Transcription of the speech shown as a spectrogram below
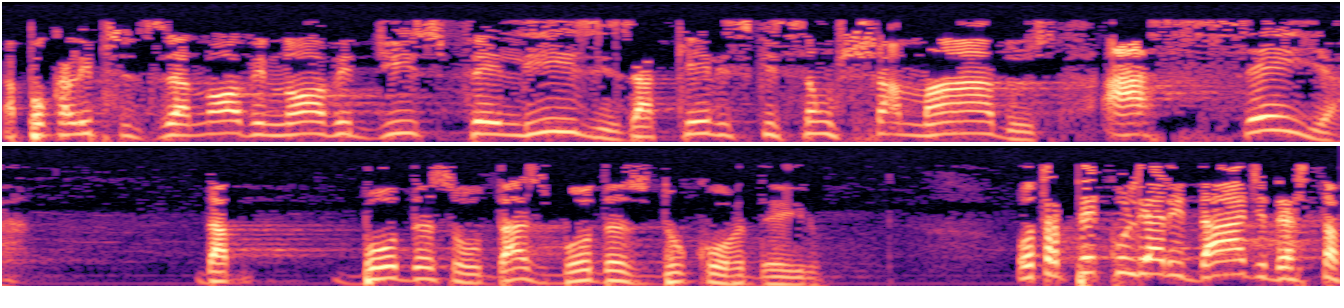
Apocalipse 19, 9 diz: Felizes aqueles que são chamados à ceia da bodas ou das bodas do Cordeiro. Outra peculiaridade desta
